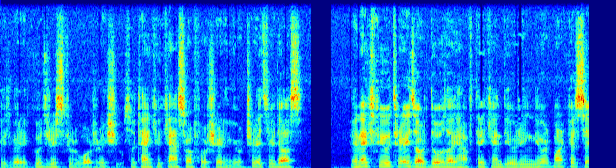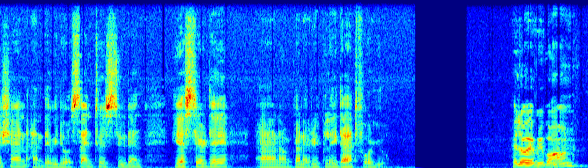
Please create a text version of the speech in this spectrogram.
with very good risk to reward ratio. So thank you Kasra for sharing your trades with us. The next few trades are those I have taken during New York market session and the video sent to a student yesterday and I'm gonna replay that for you. Hello everyone,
